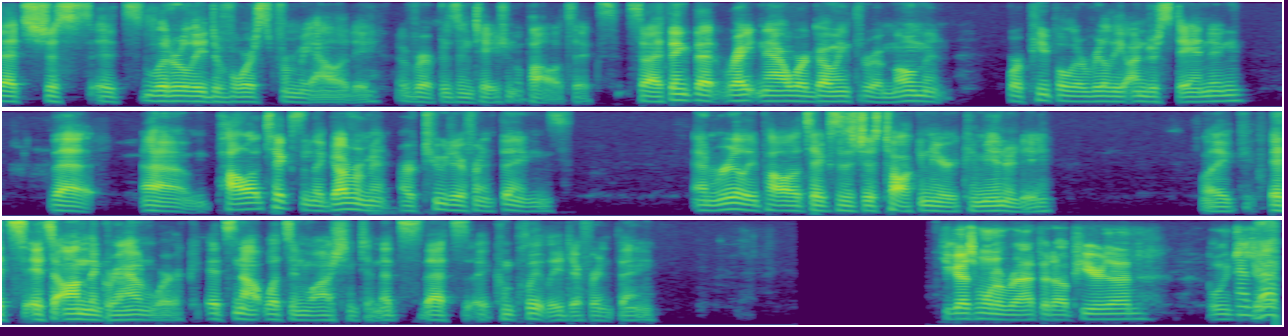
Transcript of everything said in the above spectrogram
that's just, it's literally divorced from reality of representational politics. So I think that right now we're going through a moment where people are really understanding that um, politics and the government are two different things and really politics is just talking to your community. Like it's it's on the groundwork. It's not what's in washington. That's that's a completely different thing. You guys want to wrap it up here then? We just, yeah.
